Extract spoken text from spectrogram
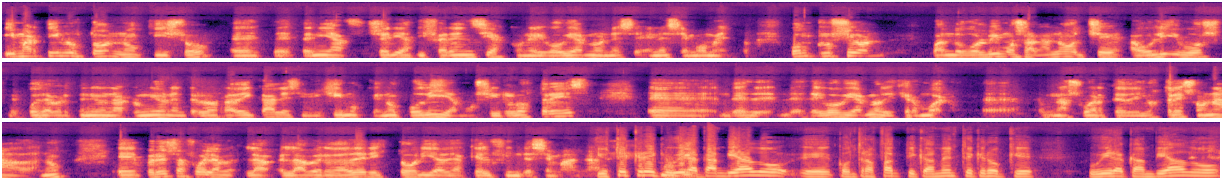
y Martín Lustón no quiso, este, tenía serias diferencias con el gobierno en ese, en ese momento. Conclusión, cuando volvimos a la noche a Olivos, después de haber tenido una reunión entre los radicales y dijimos que no podíamos ir los tres, eh, desde, el gobierno dijeron, bueno, eh, una suerte de los tres o nada, ¿no? Eh, pero esa fue la, verdadera historia de aquel fin de semana. ¿Y usted cree que hubiera cambiado, contrafácticamente, creo que hubiera cambiado,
